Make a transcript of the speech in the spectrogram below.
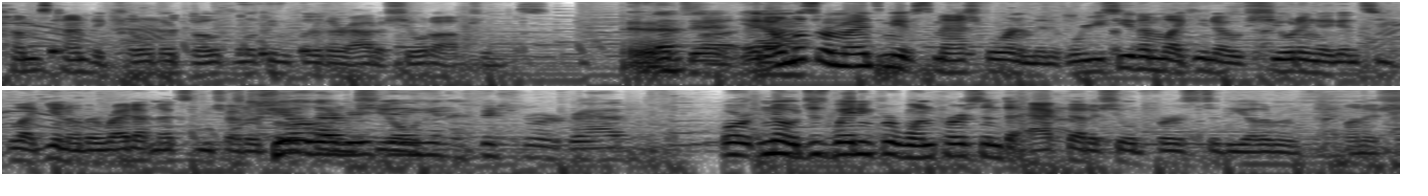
comes time to kill, they're both looking for their out of shield options. That's Uh, it. It almost reminds me of Smash 4 in a minute, where you see them like you know shielding against you, like you know they're right up next to each other. shield holding everything shield. and then fish for a grab. Or no, just waiting for one person to act out a shield first to the other one to punish,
